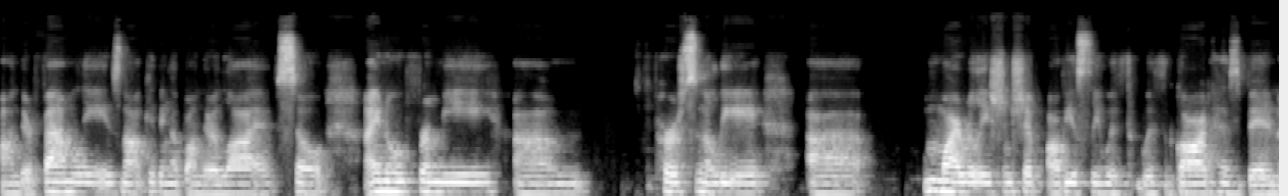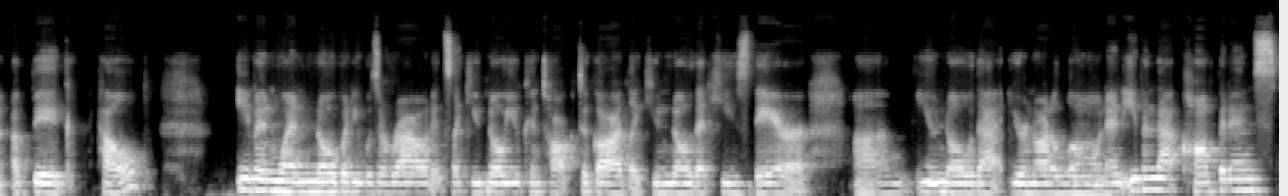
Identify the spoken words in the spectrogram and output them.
on their families, not giving up on their lives. So I know for me um, personally, uh, my relationship obviously with with god has been a big help even when nobody was around it's like you know you can talk to god like you know that he's there um, you know that you're not alone and even that confidence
